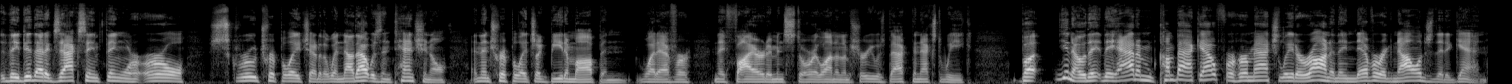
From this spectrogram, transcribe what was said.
they did that exact same thing where Earl screwed Triple H out of the win. Now that was intentional, and then Triple H like beat him up and whatever, and they fired him in storyline, and I'm sure he was back the next week. But you know they they had him come back out for her match later on, and they never acknowledged it again.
